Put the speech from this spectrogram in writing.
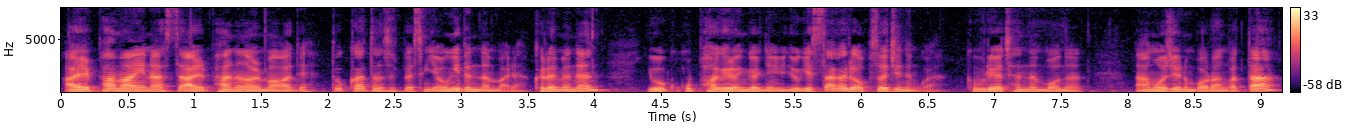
알파 마이너스 알파는 얼마가 돼? 똑같은 수 뺐으면 0이 된단 말이야. 그러면은 요 곱하기로 연결되면 요게 싸그리 없어지는 거야. 그럼 우리가 찾는 뭐는 나머지는 뭐랑 같다?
